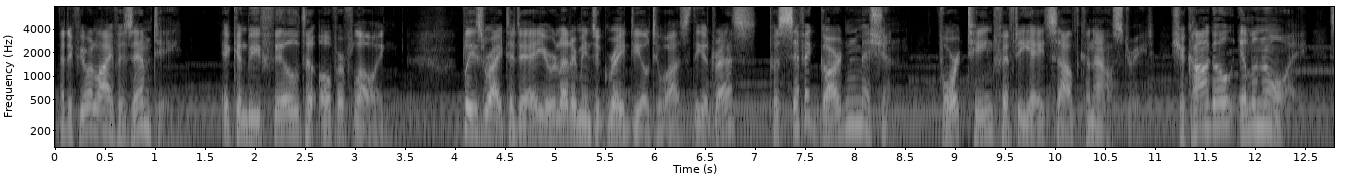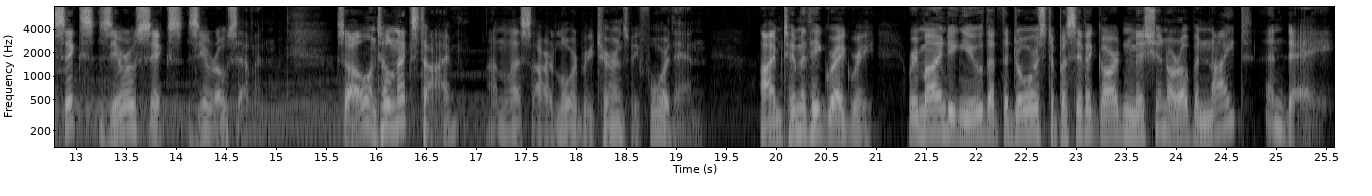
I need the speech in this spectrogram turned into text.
that if your life is empty, it can be filled to overflowing. Please write today. Your letter means a great deal to us. The address Pacific Garden Mission, 1458 South Canal Street, Chicago, Illinois 60607. So until next time, unless our Lord returns before then, I'm Timothy Gregory, reminding you that the doors to Pacific Garden Mission are open night and day.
